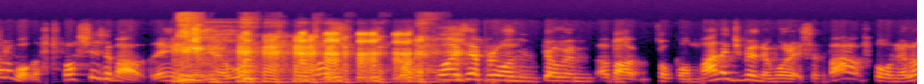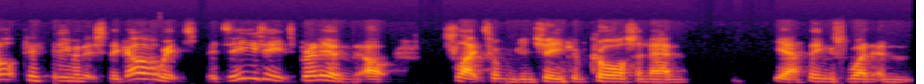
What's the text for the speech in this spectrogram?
don't know what the fuss is about there. You know, what, what, why is everyone going about football management and what it's about? 4 0 up, 15 minutes to go. It's it's easy, it's brilliant. Oh, slight tongue in cheek, of course. And then, yeah, things went and,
